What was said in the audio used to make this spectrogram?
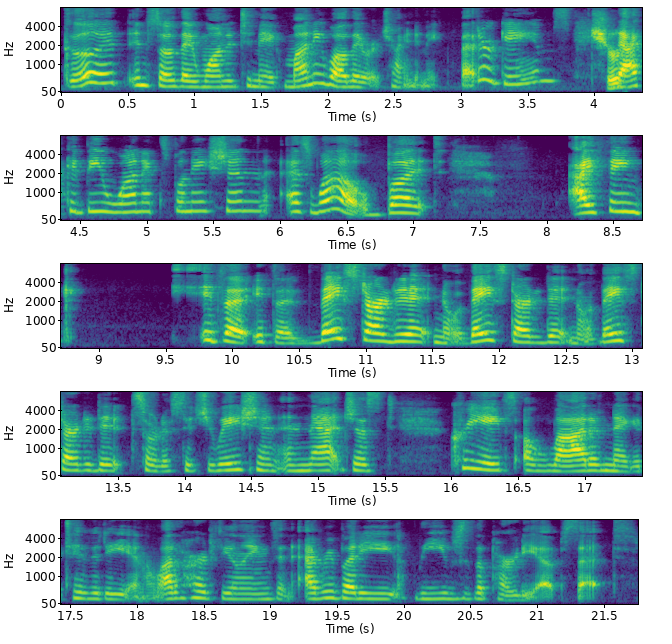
good and so they wanted to make money while they were trying to make better games. Sure. That could be one explanation as well. But I think it's a it's a they started it, no, they started it, no, they started it sort of situation, and that just creates a lot of negativity and a lot of hard feelings, and everybody leaves the party upset.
